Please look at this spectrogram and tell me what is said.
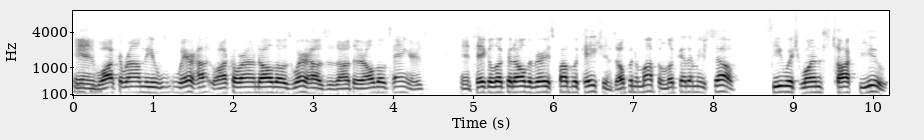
and mm-hmm. walk around the warehouse, walk around all those warehouses out there, all those hangars, and take a look at all the various publications. Open them up and look at them yourself. See which ones talk to you.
